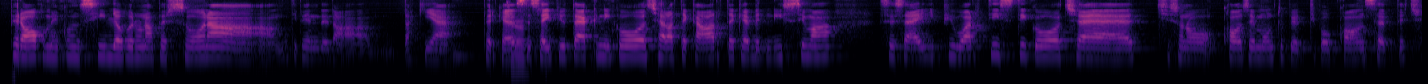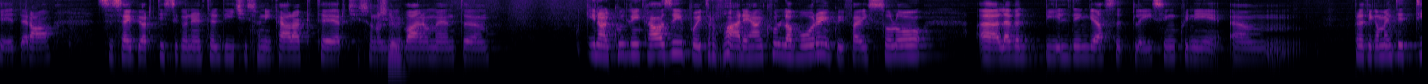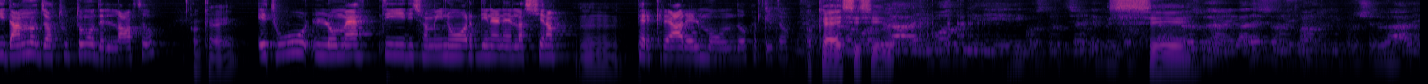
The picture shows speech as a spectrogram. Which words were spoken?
però come consiglio per una persona dipende da, da chi è perché Certo. se sei più tecnico c'è la tech art che è bellissima se sei più artistico c'è, ci sono cose molto più tipo concept eccetera. Se sei più artistico nel 3D ci sono i character ci sono Sì. gli environment. In alcuni casi puoi trovare anche un lavoro in cui fai solo eh, level building e asset placing, quindi ehm, praticamente ti danno già tutto modellato Ok. e tu lo metti, diciamo, in ordine nella scena Mm. per creare il mondo, capito? Eh, Ok, hanno sì, sì. là I moduli di, di costruzione che tu Sì. Però scusami, adesso non li fanno tutti in procedurale,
